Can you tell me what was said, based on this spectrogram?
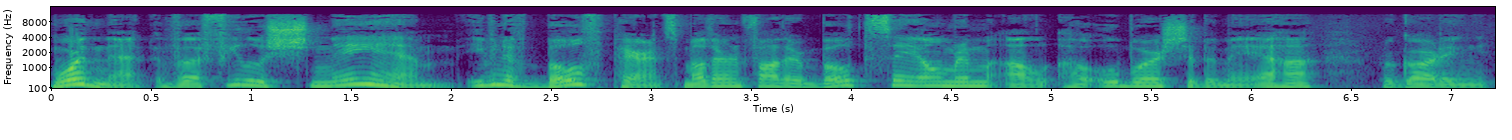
More than that, v'afilu shnehem, even if both parents, mother and father, both say omrim al ha'ubor shebeme'eha regarding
